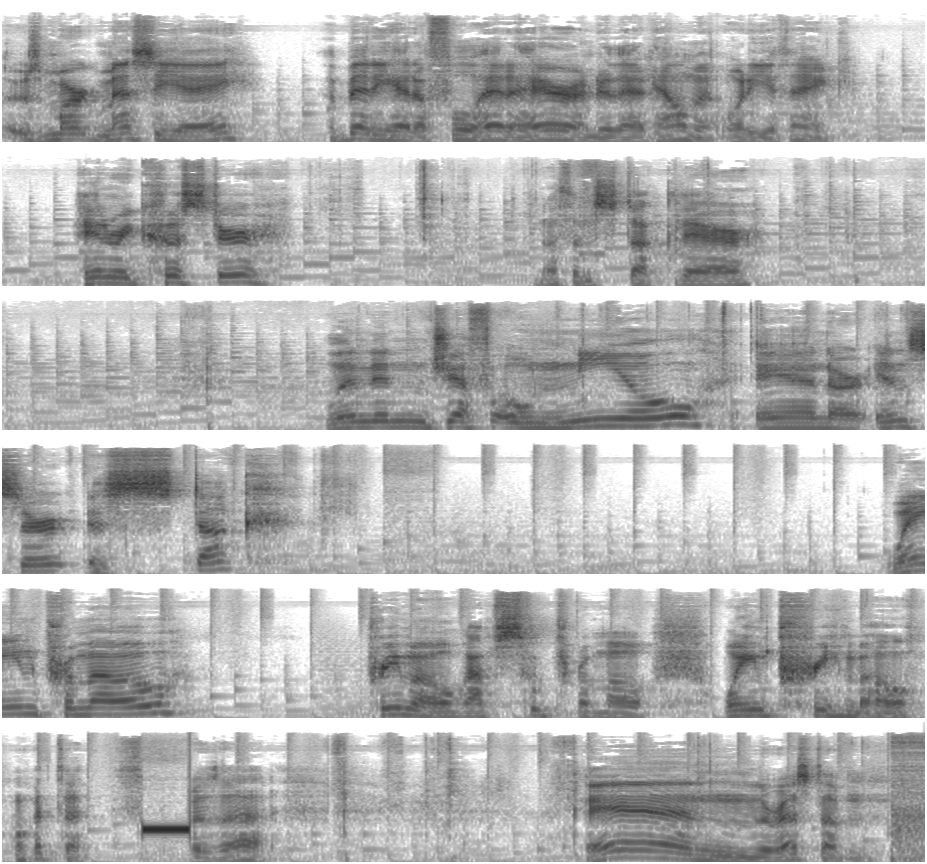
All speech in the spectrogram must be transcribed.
There's Mark Messier. I bet he had a full head of hair under that helmet. What do you think? Henry Kuster. Nothing stuck there. Lyndon Jeff O'Neill. And our insert is stuck. Wayne Primeau. Primo. I'm so Primo. Wayne Primeau. What the f was that? And the rest of them.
